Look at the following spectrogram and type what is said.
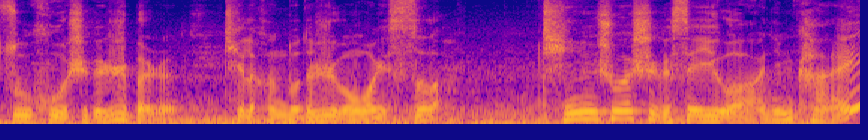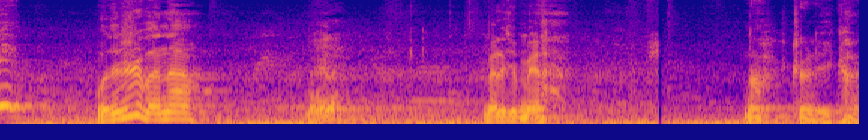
租户是个日本人，贴了很多的日文，我给撕了。听说是个 CEO 啊，你们看，哎，我的日文呢？没了，没了就没了。那这里看，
